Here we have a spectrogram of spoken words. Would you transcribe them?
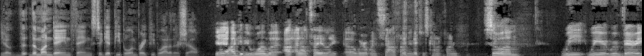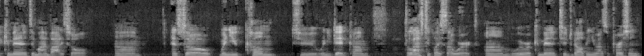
you know the, the mundane things to get people and break people out of their shell? Yeah, I'll give you one, but I, and I'll tell you like uh, where it went south on me, which was kind of funny. So, um, we we we're very committed to mind, body, soul, um, and so when you come to when you did come, the last two places I worked, um, we were committed to developing you as a person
